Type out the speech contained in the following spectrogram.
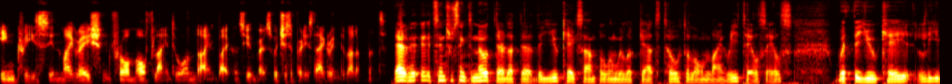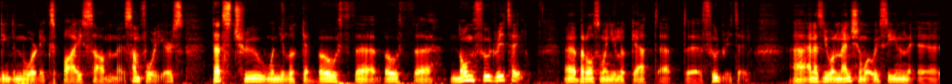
increase in migration from offline to online by consumers, which is a pretty staggering development. Yeah, it's interesting to note there that the, the UK example, when we look at total online retail sales, with the UK leading the Nordics by some some four years, that's true when you look at both uh, both uh, non-food retail, uh, but also when you look at at uh, food retail. Uh, and as Johan mentioned, what we've seen, uh,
